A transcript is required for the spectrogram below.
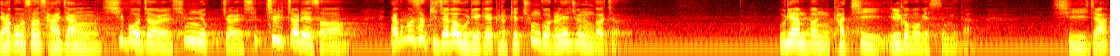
야고보서 4장 15절, 16절, 17절에서 야고보서 기자가 우리에게 그렇게 충고를 해 주는 거죠. 우리 한번 같이 읽어 보겠습니다. 시작.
